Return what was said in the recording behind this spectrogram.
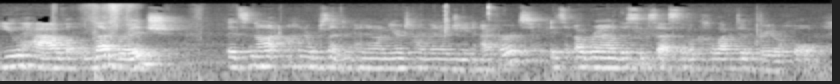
you have leverage that's not 100% dependent on your time, energy, and effort. It's around the success of a collective greater whole.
